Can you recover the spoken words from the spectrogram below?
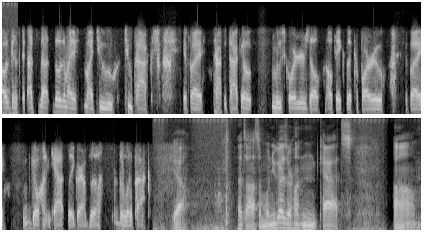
I was gonna say that's that. Those are my my two two packs. If I have to pack out moose quarters, I'll I'll take the Kifaru. If I go hunting cats, I grab the the little pack. Yeah. That's awesome. When you guys are hunting cats, um,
